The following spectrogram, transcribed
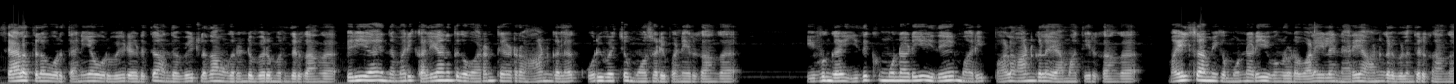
சேலத்தில் ஒரு தனியாக ஒரு வீடு எடுத்து அந்த வீட்டில் தான் அவங்க ரெண்டு பேரும் இருந்திருக்காங்க. பிரியா இந்த மாதிரி கல்யாணத்துக்கு வரன் தேடுற ஆண்களை குறி வச்சு மோசடி பண்ணியிருக்காங்க. இவங்க இதுக்கு முன்னாடியே இதே மாதிரி பல ஆண்களை ஏமாத்தியிருக்காங்க. மயில்சாமிக்கு முன்னாடி இவங்களோட வலையில நிறைய ஆண்கள் விழுந்திருக்காங்க.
